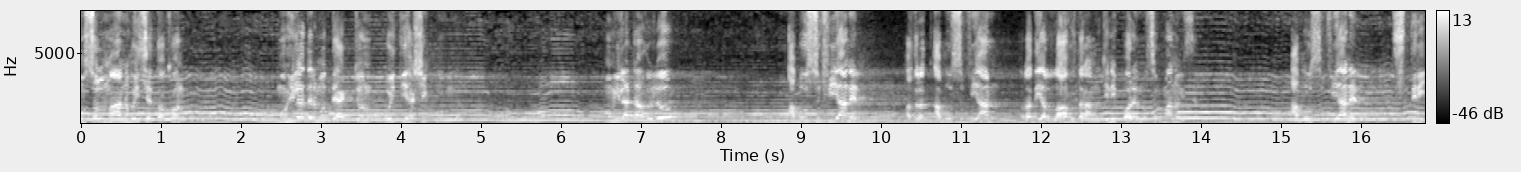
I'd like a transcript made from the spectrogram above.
মুসলমান হইছে তখন। মহিলাদের মধ্যে একজন ঐতিহাসিক মহিলা। মহিলাটা হইল আবু সুফিয়ানের হজরত আবু সুফিয়ান রাদি আল্লাহ যিনি পরে মুসলমান হয়েছেন আবু সুফিয়ানের স্ত্রী।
